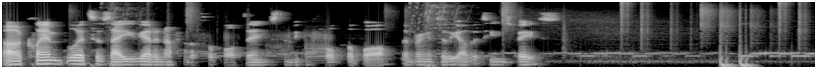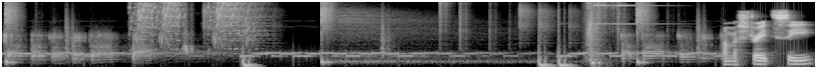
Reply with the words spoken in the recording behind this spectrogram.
Uh, Clam Blitz is that you get enough of the football things to make a full football, then bring it to the other team's base. I'm a straight C.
